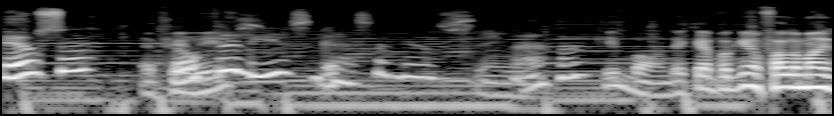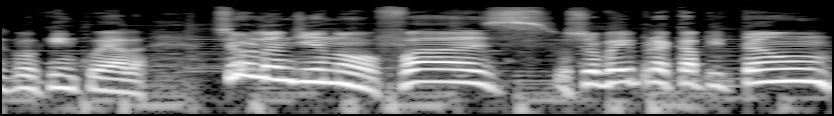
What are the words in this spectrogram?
Eu sou, É sou feliz? feliz, graças a Deus. Sim. Aham. Que bom. Daqui a pouquinho eu falo mais um pouquinho com ela. Senhor Landino, faz. O senhor veio para Capitão.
